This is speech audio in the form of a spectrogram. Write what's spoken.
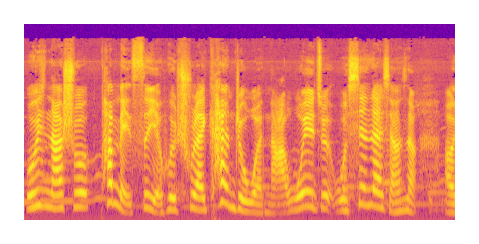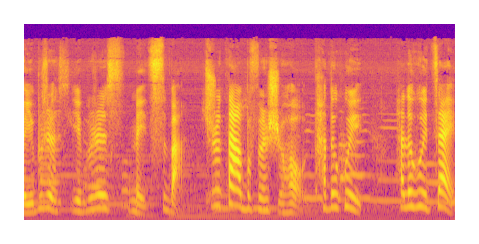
我回去拿书，他每次也会出来看着我拿，我也觉我现在想想啊、也不是也不是每次吧，就是大部分时候他都会他都会在。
